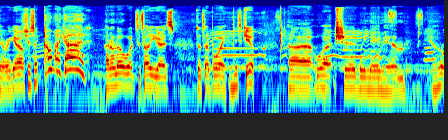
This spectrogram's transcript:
There we go. She's like, oh my god, I don't know what to tell you guys. That's our boy. he's cute. Uh, what should we name him? Yep.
